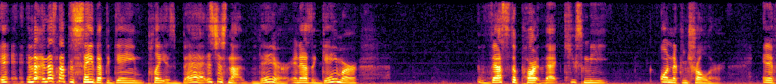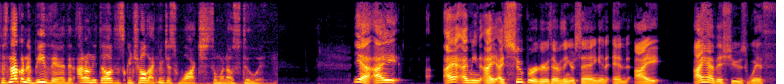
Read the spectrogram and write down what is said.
and, and, that, and that's not to say that the game play is bad. It's just not there. And as a gamer, that's the part that keeps me on the controller. And if it's not going to be there, then I don't need to hold this controller. I can just watch someone else do it. Yeah, I, I, I mean, I, I super agree with everything you're saying, and and I, I have issues with.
